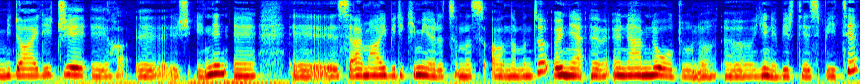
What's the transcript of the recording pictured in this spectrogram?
müdahalecinin sermaye birikimi yaratılması anlamında önemli olduğunu yine bir tespiti.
